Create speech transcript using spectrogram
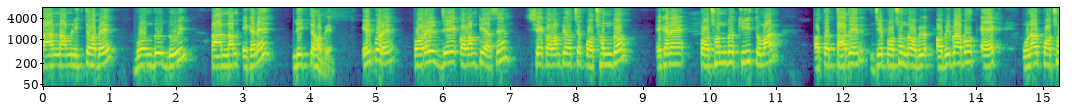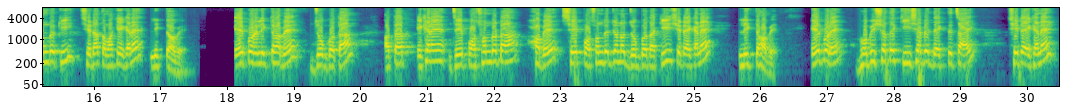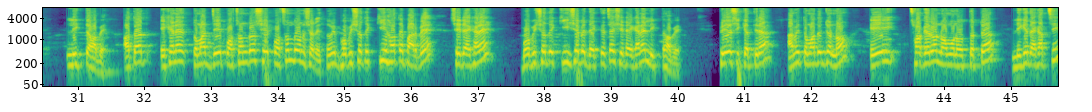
তার নাম লিখতে হবে। বন্ধু দুই, তার নাম এখানে লিখতে হবে। এরপরে পরের যে কলামটি আছে, সে কলামটি হচ্ছে পছন্দ। এখানে পছন্দ কি তোমার? অর্থাৎ তাদের যে পছন্দ অভি- অভিভাবক এক, ওনার পছন্দ কি সেটা তোমাকে এখানে লিখতে হবে। এরপরে লিখতে হবে যোগ্যতা। অর্থাৎ এখানে যে পছন্দটা হবে, সেই পছন্দের জন্য যোগ্যতা কি সেটা এখানে লিখতে হবে। এরপরে ভবিষ্যতে কি হিসাবে দেখতে চাই সেটা এখানে লিখতে হবে। অর্থাৎ এখানে তোমার যে পছন্দ, সেই পছন্দ অনুসারে তুমি ভবিষ্যতে কি হতে পারবে সেটা এখানে, ভবিষ্যতে কি হিসেবে দেখতে চাই সেটা এখানে লিখতে হবে। প্রিয় শিক্ষার্থীরা আমি তোমাদের জন্য এই ছকেরও নমুনা উত্তরটা লিখে দেখাচ্ছি।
